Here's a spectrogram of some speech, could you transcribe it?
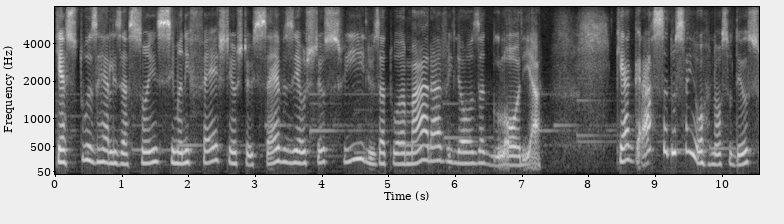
que as tuas realizações se manifestem aos teus servos e aos teus filhos, a tua maravilhosa glória. Que a graça do Senhor nosso Deus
